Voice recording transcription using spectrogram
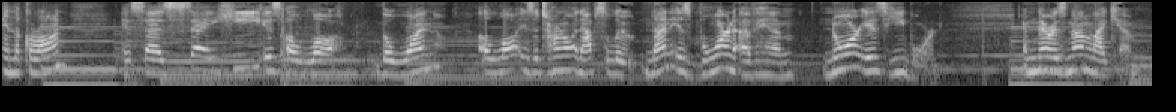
In the Quran, it says, Say, He is Allah, the one. Allah is eternal and absolute. None is born of Him, nor is He born. And there is none like Him.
